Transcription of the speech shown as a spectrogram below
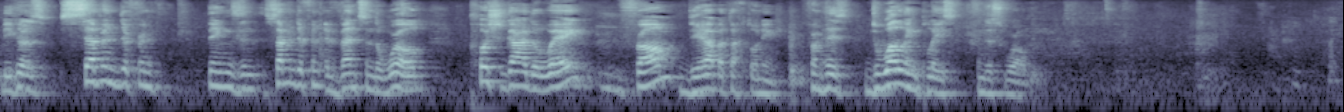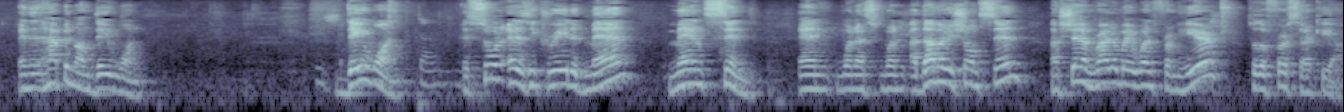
because seven different things and seven different events in the world pushed God away from Dira Batachtonim, from his dwelling place in this world. And it happened on day one. Day one. As soon as he created man, man sinned. And when, when Adam Arishon sinned, Hashem right away went from here to the first Rakiyah.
